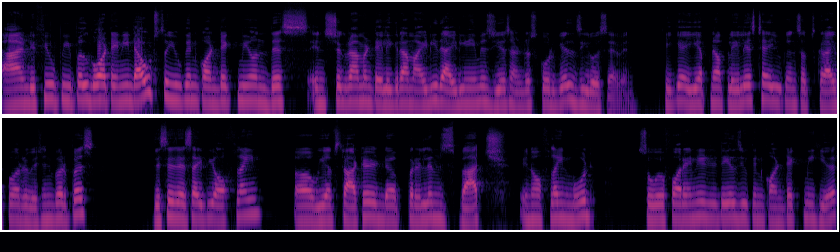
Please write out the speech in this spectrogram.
and if you people got any doubts so you can contact me on this instagram and telegram id the id name is gs underscore gill 07 ठीक है ये अपना playlist है you can subscribe for revision purpose this is sip offline uh, we have started uh, prelims batch in offline mode so for any details you can contact me here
